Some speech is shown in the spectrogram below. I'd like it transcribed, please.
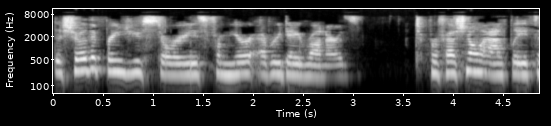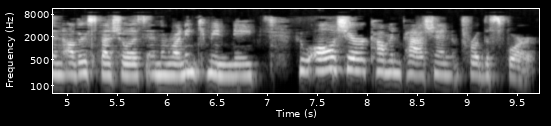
the show that brings you stories from your everyday runners to professional athletes and other specialists in the running community who all share a common passion for the sport.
